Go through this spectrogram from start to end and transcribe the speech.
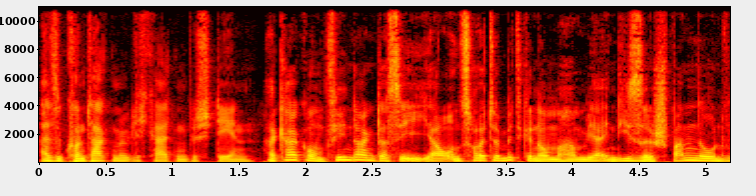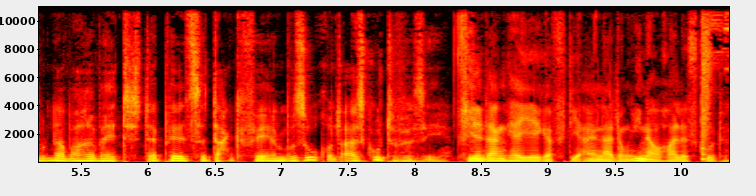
Also Kontaktmöglichkeiten bestehen. Herr Kalkom, vielen Dank, dass Sie ja uns heute mitgenommen haben, ja in diese spannende und wunderbare Welt der Pilze. Danke für Ihren Besuch und alles Gute für Sie. Vielen Dank, Herr Jäger, für die Einladung. Ihnen auch alles Gute.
